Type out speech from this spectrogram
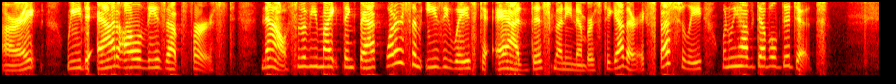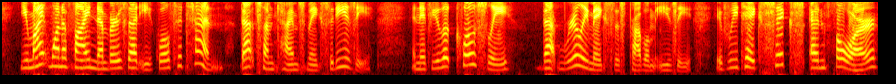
All right, we need to add all of these up first. Now, some of you might think back, what are some easy ways to add this many numbers together, especially when we have double digits? You might want to find numbers that equal to 10. That sometimes makes it easy. And if you look closely, that really makes this problem easy. If we take 6 and 4,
